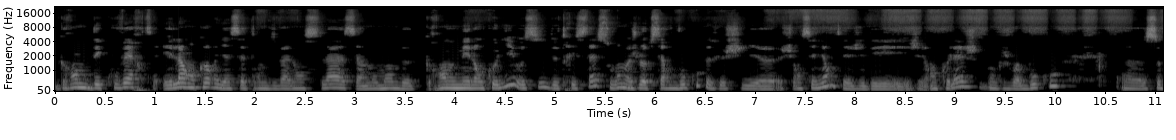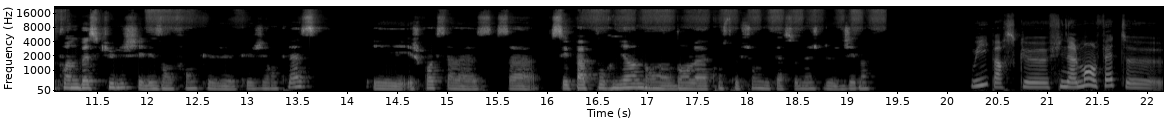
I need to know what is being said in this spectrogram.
grande découverte. Et là encore, il y a cette ambivalence-là. C'est un moment de grande mélancolie aussi, de tristesse. Souvent, moi, je l'observe beaucoup parce que je suis, euh, je suis enseignante et j'ai des, j'ai en collège, donc je vois beaucoup euh, ce point de bascule chez les enfants que, que j'ai en classe. Et, je crois que ça, ça c'est pas pour rien dans, dans la construction du personnage de Gemma. Oui, parce que finalement, en fait, euh,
